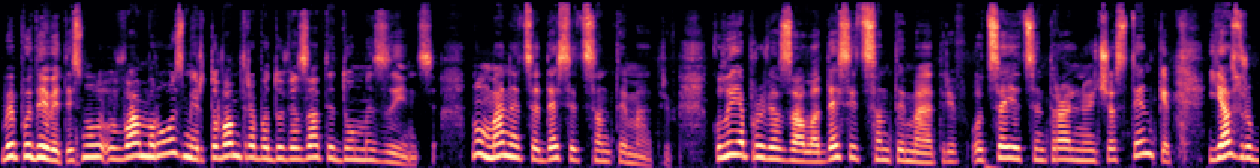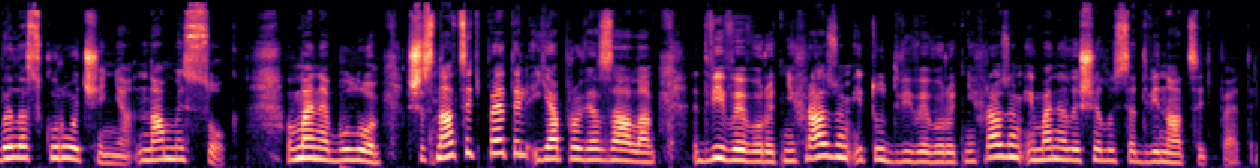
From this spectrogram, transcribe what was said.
Ви подивитесь, ну вам розмір, то вам треба дов'язати до мизинця. Ну, у мене це 10 сантиметрів. Коли я пров'язала 10 сантиметрів оцеї центральної частинки, я зробила скорочення на мисок. В мене було 16 петель, я пров'язала дві виворотніх разом, і тут дві виворотніх разом, і в мене лишилося 12 петель.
